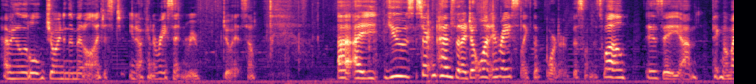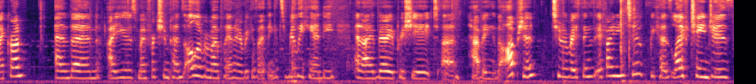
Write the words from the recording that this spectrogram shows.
having a little join in the middle, I just, you know, can erase it and redo it. So uh, I use certain pens that I don't want erased, like the border this one as well, is a um, Pigma Micron and then I use my friction pens all over my planner because I think it's really handy and I very appreciate uh, having the option to erase things if I need to because life changes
